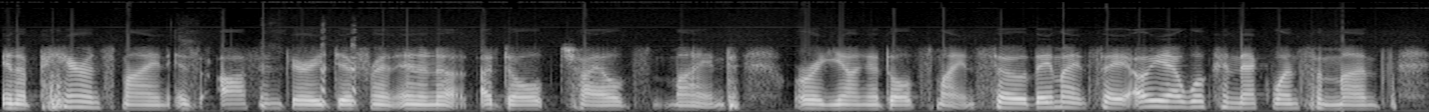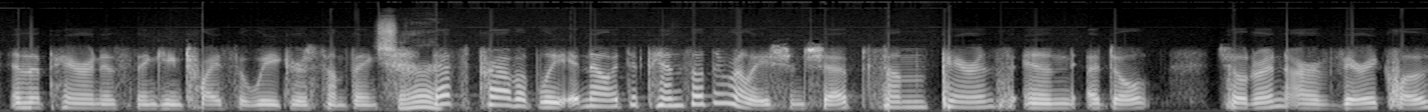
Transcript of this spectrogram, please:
in a parent's mind is often very different in an uh, adult child's mind or a young adult's mind. So they might say, "Oh yeah, we'll connect once a month," and the parent is thinking twice a week or something. Sure. That's probably now. It depends on the relationship. Some parents and adult children are very close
